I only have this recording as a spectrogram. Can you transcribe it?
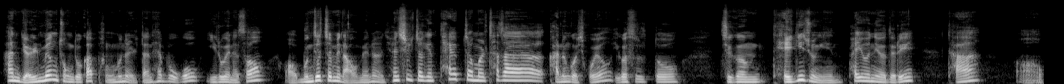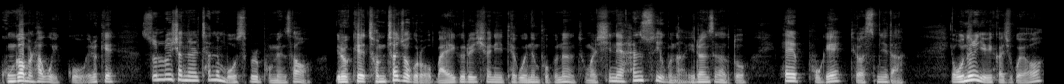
한 10명 정도가 방문을 일단 해보고 이로 인해서 어 문제점이 나오면은 현실적인 타협점을 찾아가는 것이고요. 이것을 또 지금 대기 중인 파이오니어들이 다 어, 공감을 하고 있고 이렇게 솔루션을 찾는 모습을 보면서 이렇게 점차적으로 마이그레이션이 되고 있는 부분은 정말 신의 한 수이구나 이런 생각도 해보게 되었습니다. 오늘은 여기까지고요.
